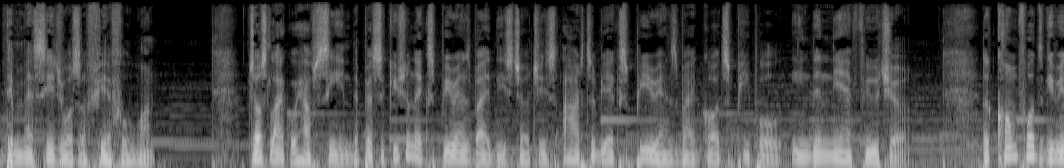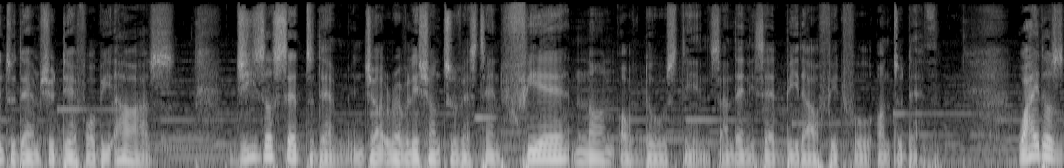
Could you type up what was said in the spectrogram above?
the message was a fearful one. Just like we have seen, the persecution experienced by these churches are to be experienced by God's people in the near future. The comfort given to them should therefore be ours. Jesus said to them in Revelation 2, verse 10, Fear none of those things. And then he said, Be thou faithful unto death. Why does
